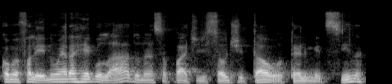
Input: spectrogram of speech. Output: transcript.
como eu falei, não era regulado nessa parte de saúde digital ou telemedicina,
